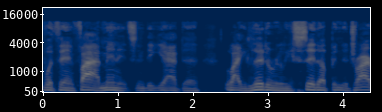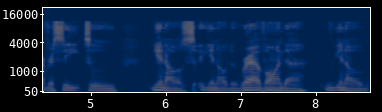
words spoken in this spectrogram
within five minutes, and then you have to like literally sit up in the driver's seat to, you know, you know, the rev on the, you know,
